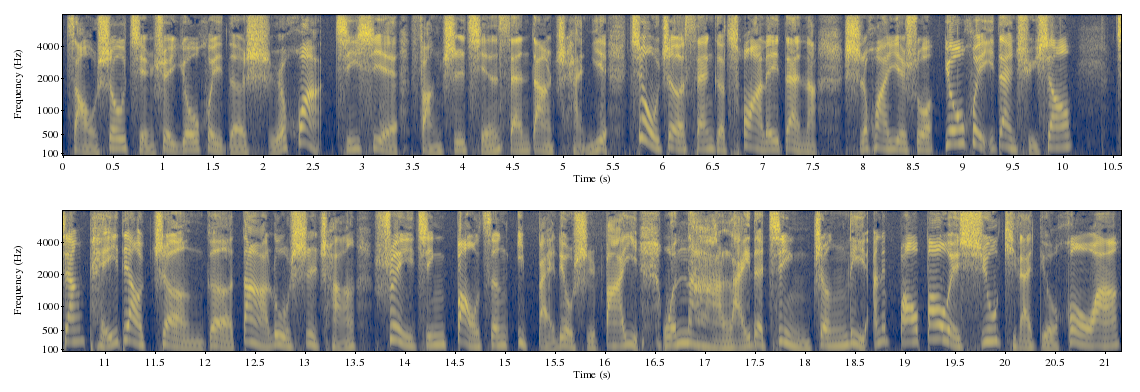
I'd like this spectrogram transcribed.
早收减税优惠的石化、机械、纺织前三大产业，就这三个。化雷弹呐！石化业说，优惠一旦取消，将赔掉整个大陆市场，税金暴增一百六十八亿，我哪来的竞争力啊？那包包给修起来丢后啊！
